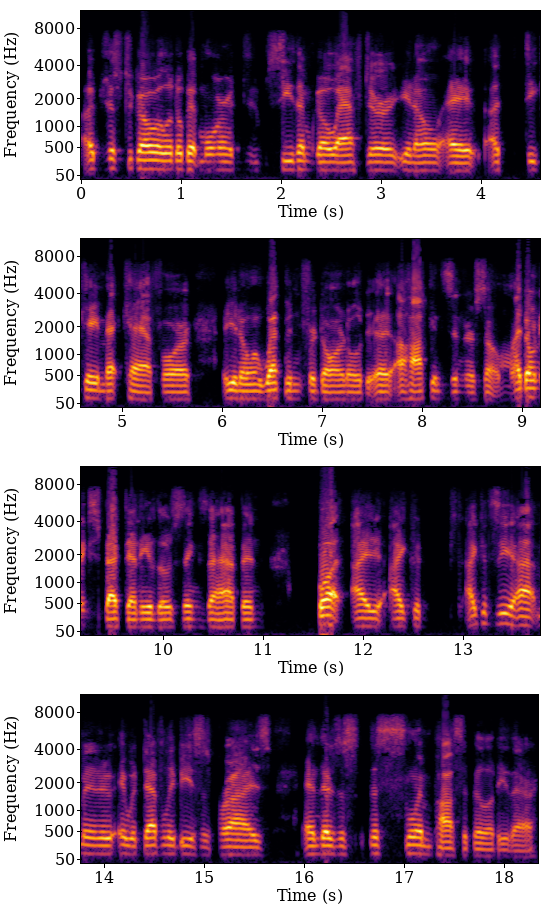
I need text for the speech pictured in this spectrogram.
uh, just to go a little bit more to see them go after you know a, a DK Metcalf or you know a weapon for Darnold, a, a Hockenson or something. I don't expect any of those things to happen, but I I could I could see it happening. It would definitely be a surprise, and there's a this slim possibility there.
